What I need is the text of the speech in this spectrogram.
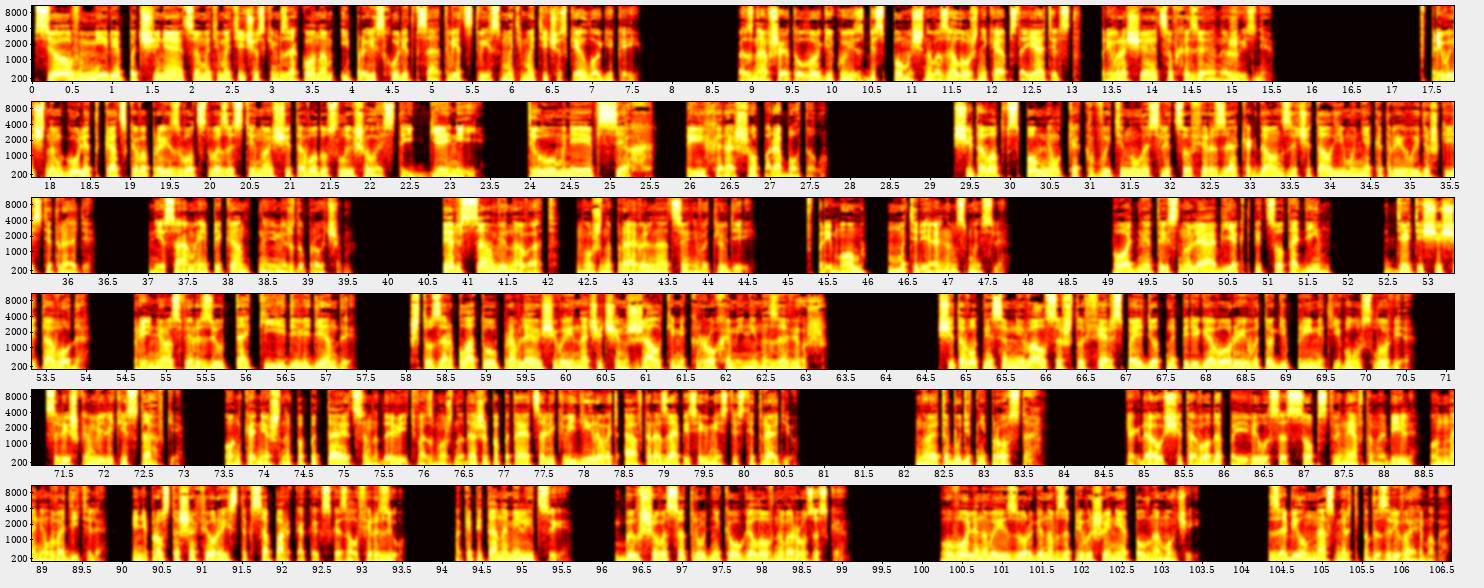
Все в мире подчиняется математическим законам и происходит в соответствии с математической логикой. Познавший эту логику из беспомощного заложника обстоятельств превращается в хозяина жизни. В привычном гуле ткацкого производства за стеной щитоводу слышалось «Ты гений! Ты умнее всех! Ты хорошо поработал!» Щитовод вспомнил, как вытянулось лицо Ферзя, когда он зачитал ему некоторые выдержки из тетради. Не самые пикантные, между прочим. Ферзь сам виноват, нужно правильно оценивать людей. В прямом, материальном смысле. Поднятый с нуля объект 501, детище щитовода, принес Ферзю такие дивиденды, что зарплату управляющего иначе, чем жалкими крохами, не назовешь. Щитовод не сомневался, что Ферзь пойдет на переговоры и в итоге примет его условия. Слишком велики ставки. Он, конечно, попытается надавить, возможно, даже попытается ликвидировать автора записи вместе с тетрадью. Но это будет непросто. Когда у счетовода появился собственный автомобиль, он нанял водителя, и не просто шофера из таксопар, как сказал Ферзю, а капитана милиции, бывшего сотрудника уголовного розыска, уволенного из органов за превышение полномочий, забил насмерть подозреваемого.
